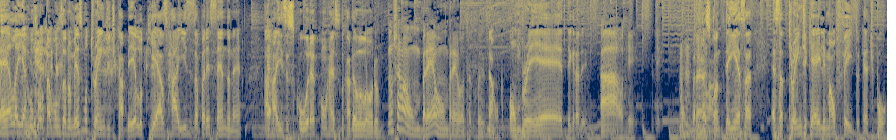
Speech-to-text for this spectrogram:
ela e a RuPaul estavam usando o mesmo trend de cabelo, que é as raízes aparecendo, né? A É. raiz escura com o resto do cabelo louro. Não chama ombré ou ombré é outra coisa? Não, ombre é degradê. Ah, ok. Ok. Umbrella. Mas quando tem essa, essa trend que é ele mal feito, que é tipo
